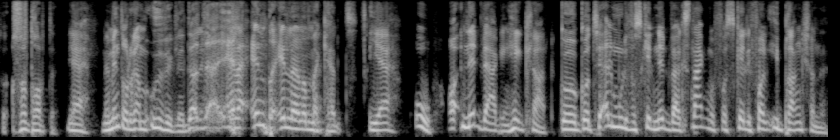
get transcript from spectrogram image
så, så drop det. Ja, medmindre du gerne vil udvikle det. Eller ændre et eller andet markant. Ja, uh, og netværking, helt klart. Gå, gå til alle mulige forskellige netværk. Snak med forskellige folk i brancherne.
